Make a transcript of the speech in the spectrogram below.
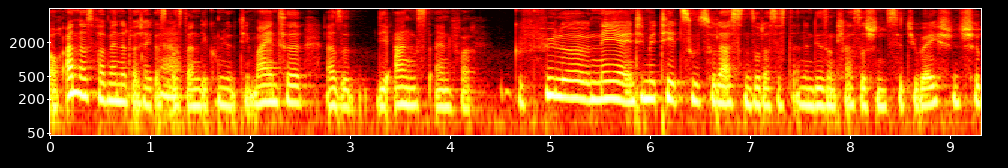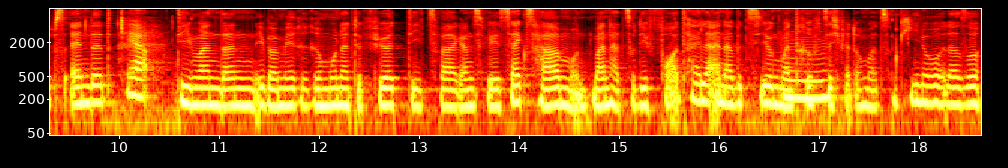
auch anders verwendet, wahrscheinlich das, ja. was dann die Community meinte. Also die Angst einfach Gefühle, Nähe, Intimität zuzulassen, sodass es dann in diesen klassischen Situationships endet, ja. Die man dann über mehrere Monate führt, die zwar ganz viel Sex haben und man hat so die Vorteile einer Beziehung, man mhm. trifft sich vielleicht auch mal zum Kino oder so,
